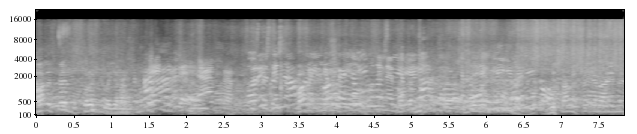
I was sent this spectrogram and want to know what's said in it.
Βάλε πέντε στρόγγυλα για να μην. Ορίστε σάφρα, λοιπόν, θέλει να βγουν στην Ελλάδα. Μισάμε για να είναι...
